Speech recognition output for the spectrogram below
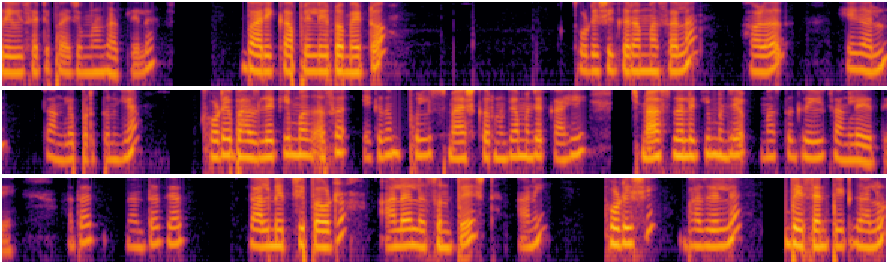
ग्रेव्हीसाठी पाहिजे म्हणून घातलेलं. बारीक कापलेले टोमॅटो थोडीशी गरम मसाला हळद हे घालून चांगलं परतून घ्या. थोडे भाजले की मग असं एकदम फुल स्मॅश करून घ्या. म्हणजे काही स्मॅश झालं की म्हणजे मस्त ग्रेव्ही चांगली येते. आता नंतर त्यात लाल मिरची पावडर आलं लसूण पेस्ट आणि थोडीशी भाजलेलं बेसन पीठ घालून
